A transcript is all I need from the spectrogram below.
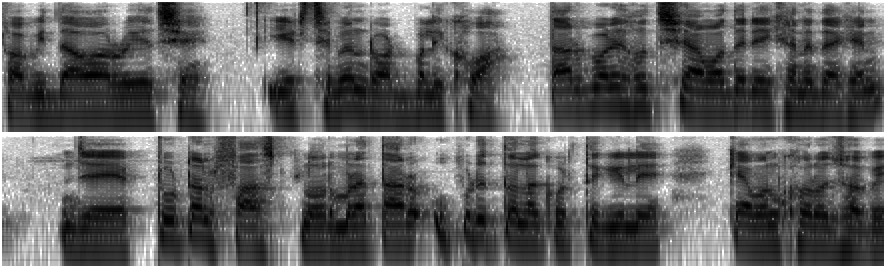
সবই দেওয়া রয়েছে। ইট সেভেন রড বালি খোয়া তারপরে হচ্ছে আমাদের এখানে দেখেন যে টোটাল ফার্স্ট ফ্লোর মানে তার উপরের তলা করতে গেলে কেমন খরচ হবে?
